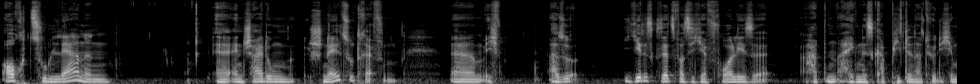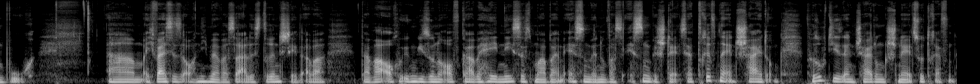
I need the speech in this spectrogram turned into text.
auch zu lernen, äh, Entscheidungen schnell zu treffen. Ähm, ich, also jedes Gesetz, was ich hier vorlese, hat ein eigenes Kapitel natürlich im Buch. Ähm, ich weiß jetzt auch nicht mehr, was da alles drinsteht, aber da war auch irgendwie so eine Aufgabe, hey, nächstes Mal beim Essen, wenn du was Essen bestellst, ja, triff eine Entscheidung. Versuch diese Entscheidung schnell zu treffen.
